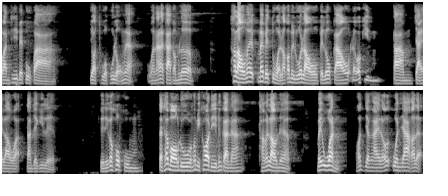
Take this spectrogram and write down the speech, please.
วันที่ไปปลูกป่า หยอดถั่วผู้หลงเนี่ย วันนั้นอาการกำเริบ ถ้าเราไม่ไม่ไปตรวจเราก็ไม่รู้ว่าเราเป็นโรคเกาต์เราก็กินตามใจเราอะตามใจกิเลสเดี๋ยวนี้ก็ควบคุม แต่ถ้ามองดูมันก็มีข้อดีเหมือนกันนะทำให้เราเนี่ย ไม่อ้วน เพราะยังไงเราก็อ้วนยากแล้วแหละ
